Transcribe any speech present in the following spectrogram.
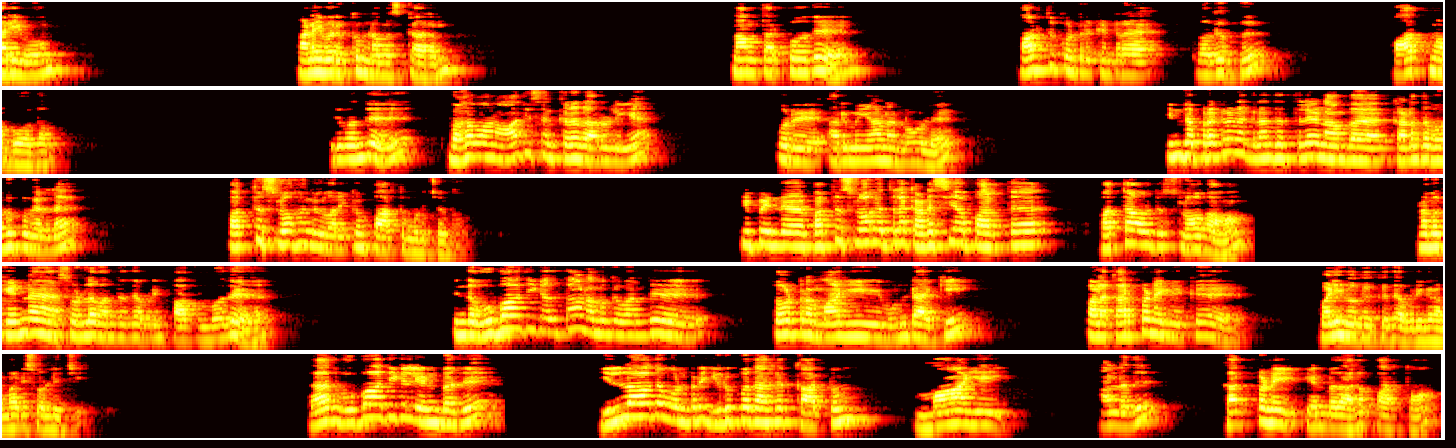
அறிவோம். அனைவருக்கும் நமஸ்காரம். நாம் தற்போது பார்த்து கொண்டிருக்கின்ற வகுப்பு ஆத்மபோதம். இது வந்து பகவான் ஆதிசங்கரர் அருளிய ஒரு அருமையான நூல். இந்த பிரகரண கிரந்தத்தில் நாம் கடந்த வகுப்புகளில் பத்து ஸ்லோகங்கள் வரைக்கும் பார்த்து முடிச்சிருக்கோம். இப்போ இந்த பத்து ஸ்லோகத்தில் கடைசியாக பார்த்த பத்தாவது ஸ்லோகம் நமக்கு என்ன சொல்ல வந்தது அப்படின்னு பார்க்கும்போது இந்த உபாதிகள் தான் நமக்கு வந்து தோற்றமாகி உண்டாக்கி பல கற்பனைகளுக்கு வழிவகுக்குது அப்படிங்கிற மாதிரி சொல்லிச்சு. அதாவது உபாதிகள் என்பது இல்லாத ஒன்றை இருப்பதாக காட்டும் மாயை அல்லது கற்பனை என்பதாக பார்த்தோம்.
